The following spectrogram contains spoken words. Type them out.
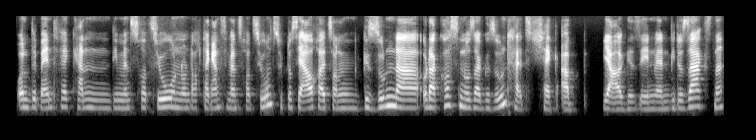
Und im Endeffekt kann die Menstruation und auch der ganze Menstruationszyklus ja auch als so ein gesunder oder kostenloser Gesundheitscheck-up ja gesehen werden, wie du sagst, ne?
